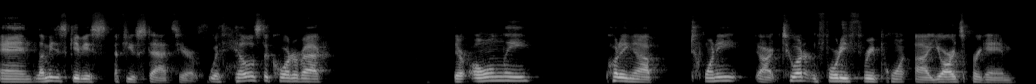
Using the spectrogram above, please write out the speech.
And let me just give you a few stats here. With Hill as the quarterback, they're only putting up 20 uh, 243 point, uh, yards per game,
